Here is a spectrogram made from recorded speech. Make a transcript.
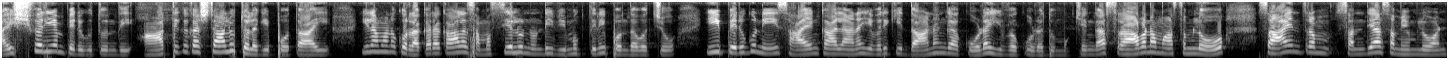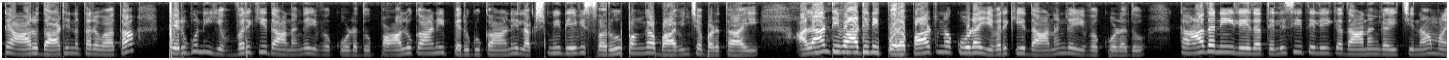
ఐశ్వర్యం పెరుగుతుంది. ఆర్థిక కష్టాలు తొలగిపోతాయి. ఇలా మనకు రకరకాల సమస్యల నుండి విముక్తిని పొందవచ్చు. ఈ పెరుగుని సాయంకాలాన ఎవరికి దానంగా కూడా ఇవ్వకూడదు. ముఖ్యంగా శ్రావణ మాసంలో సాయంత్రం సంధ్యా సమయంలో అంటే ఆరు దాటిన తర్వాత పెరుగుని ఎవ్వరికీ దానంగా ఇవ్వకూడదు. పాలు కానీ పెరుగు కానీ లక్ష్మీదేవి స్వరూపంగా భావించబడతాయి. అలాంటి వాటిని పొరపాటున కూడా ఎవరికీ దానంగా ఇవ్వకూడదు. కాదని లేదా తెలిసి తెలియక దానంగా ఇచ్చినా మన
